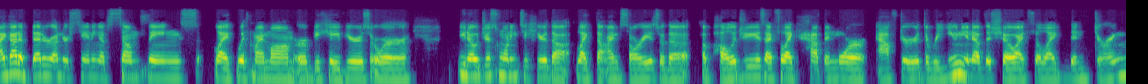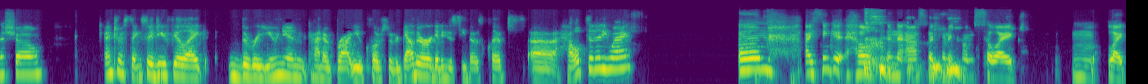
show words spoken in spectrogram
I got a better understanding of some things like with my mom or behaviors or you know just wanting to hear the like the I'm sorry's or the apologies I feel like happened more after the reunion of the show I feel like than during the show. Interesting. So do you feel like the reunion kind of brought you closer together or getting to see those clips uh, helped in any way? Um, I think it helps in the aspect when it comes to like, m- like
